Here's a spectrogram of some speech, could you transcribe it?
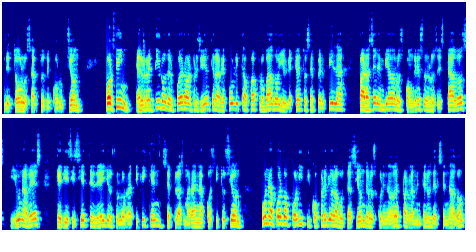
de todos los actos de corrupción. Por fin, el retiro del fuero al presidente de la República fue aprobado y el decreto se perfila para ser enviado a los congresos de los estados y una vez que 17 de ellos lo ratifiquen, se plasmará en la Constitución. Un acuerdo político previo a la votación de los coordinadores parlamentarios del Senado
